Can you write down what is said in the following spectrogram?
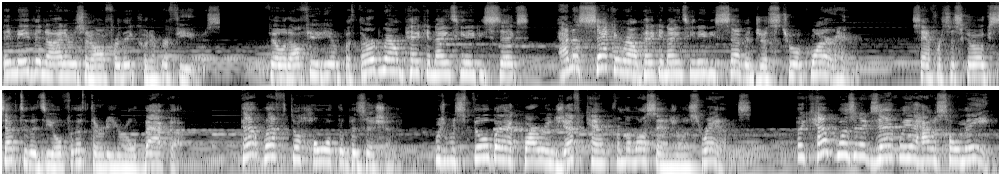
they made the Niners an offer they couldn't refuse. Philadelphia gave up a third round pick in 1986 and a second round pick in 1987 just to acquire him. San Francisco accepted the deal for the 30 year old backup. That left a hole at the position, which was filled by acquiring Jeff Kemp from the Los Angeles Rams. But Kemp wasn't exactly a household name.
